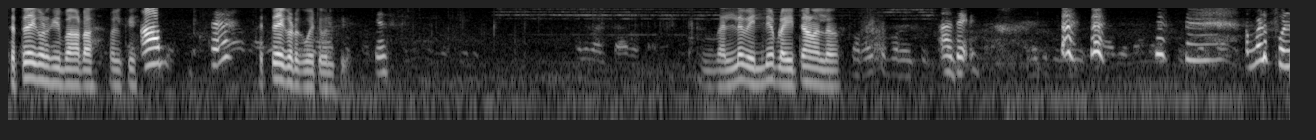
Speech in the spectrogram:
സെറ്റ് ആയി കൊടുക്കും ഇപ്പൊ ആട്ടാ ആ സെറ്റ് ആയി കൊടുക്കും പോയിട്ട് ഓൽക്ക് യെസ് നല്ല വലിയ പ്ലേറ്റ് ആണല്ലോ. അതെ. നമ്മൾ ഫുൾ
